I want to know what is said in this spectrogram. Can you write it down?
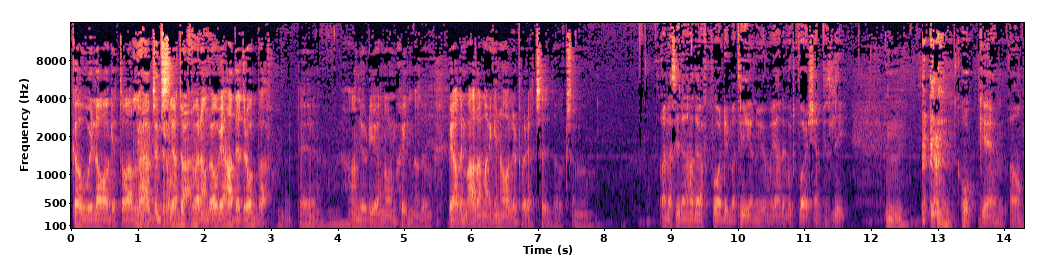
go i laget och alla liksom, slöt upp på varandra. Och vi hade Drogba. Det, han gjorde ju enorm skillnad och vi hade alla marginaler på rätt sida också. Å andra sidan hade jag haft kvar Di Matteo nu om vi hade varit kvar i Champions League. och, eh, ja.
